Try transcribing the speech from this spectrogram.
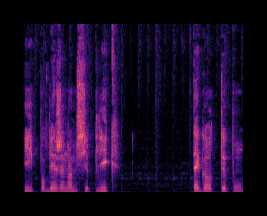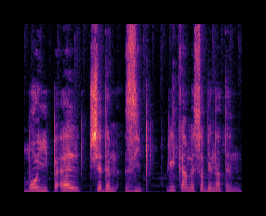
i pobierze nam się plik tego typu moi.pl 7zip. Klikamy sobie na ten,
